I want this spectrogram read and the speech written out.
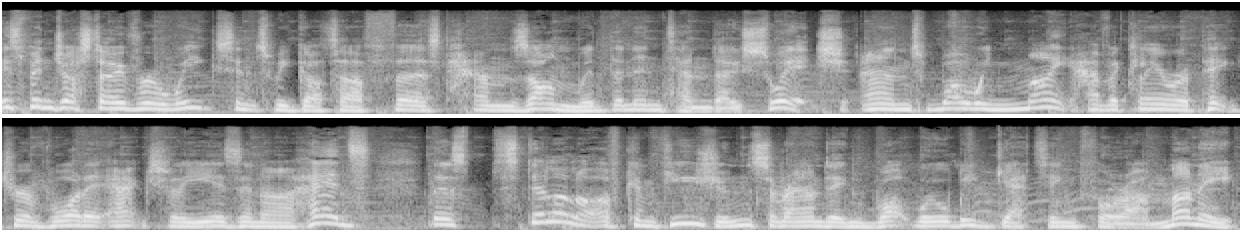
It's been just over a week since we got our first hands on with the Nintendo Switch, and while we might have a clearer picture of what it actually is in our heads, there's still a lot of confusion surrounding what we'll be getting for our money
